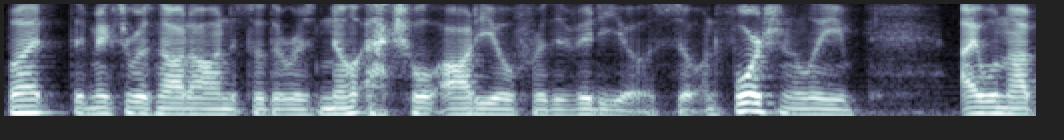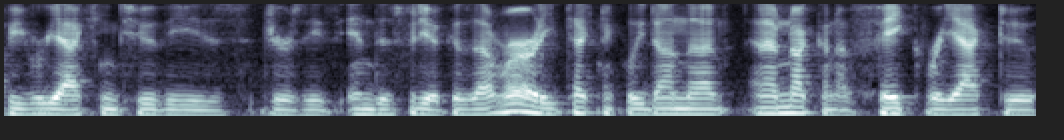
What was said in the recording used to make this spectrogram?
but the mixer was not on, so there was no actual audio for the video. So unfortunately, I will not be reacting to these jerseys in this video because I've already technically done that and I'm not going to fake react to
